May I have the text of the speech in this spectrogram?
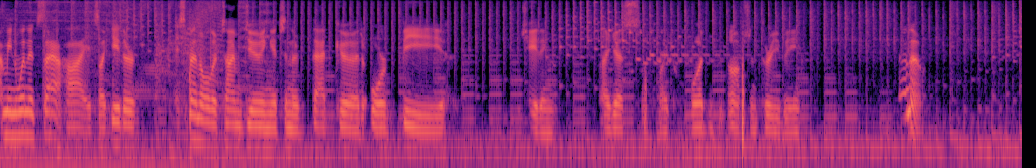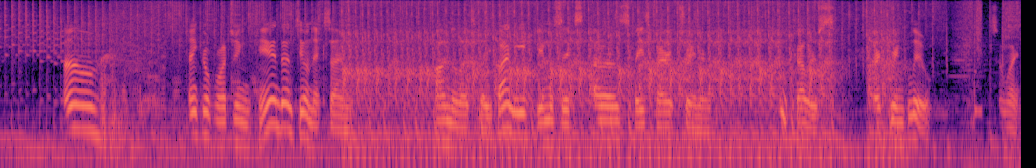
I mean, when it's that high, it's like either they spend all their time doing it and they're that good, or B, cheating. I guess, like, what option 3 be? I don't know. Oh, thank you for watching, and until next time, on the Let's Play by me, GamerWolfSix of Space Pirate Trainer. Ooh, colors. Red, green, blue. So white.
